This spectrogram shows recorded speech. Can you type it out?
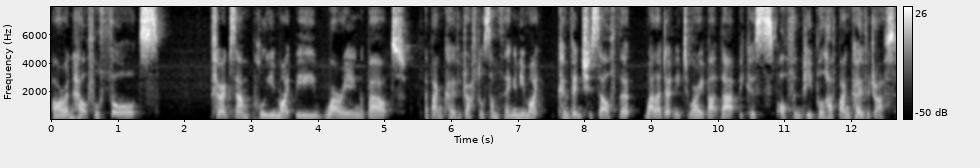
our unhelpful thoughts, for example, you might be worrying about a bank overdraft or something, and you might convince yourself that, well, I don't need to worry about that because often people have bank overdrafts.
